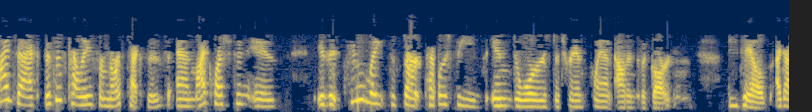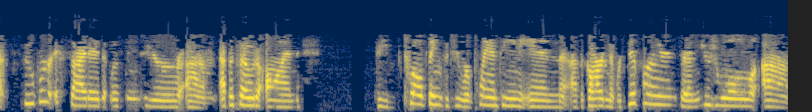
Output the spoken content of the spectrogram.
Hi, Jack. This is Kelly from North Texas, and my question is, is it too late to start pepper seeds indoors to transplant out into the garden? Details. I got super excited listening to your um, episode on the 12 things that you were planting in uh, the garden that were different and unusual. Um,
